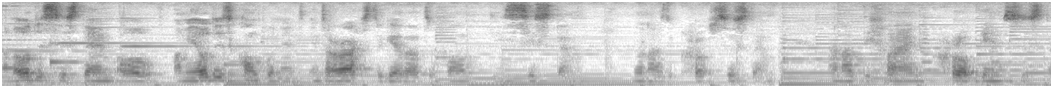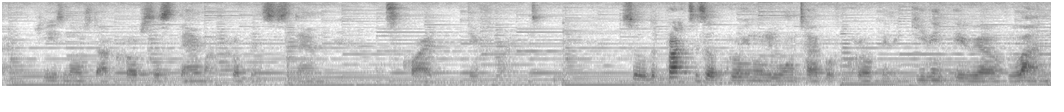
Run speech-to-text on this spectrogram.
and all the system of I mean all these components interacts together to form the system known as the crop system and I've defined cropping system. Please note that crop system and cropping system is quite different. So the practice of growing only one type of crop in a given area of land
